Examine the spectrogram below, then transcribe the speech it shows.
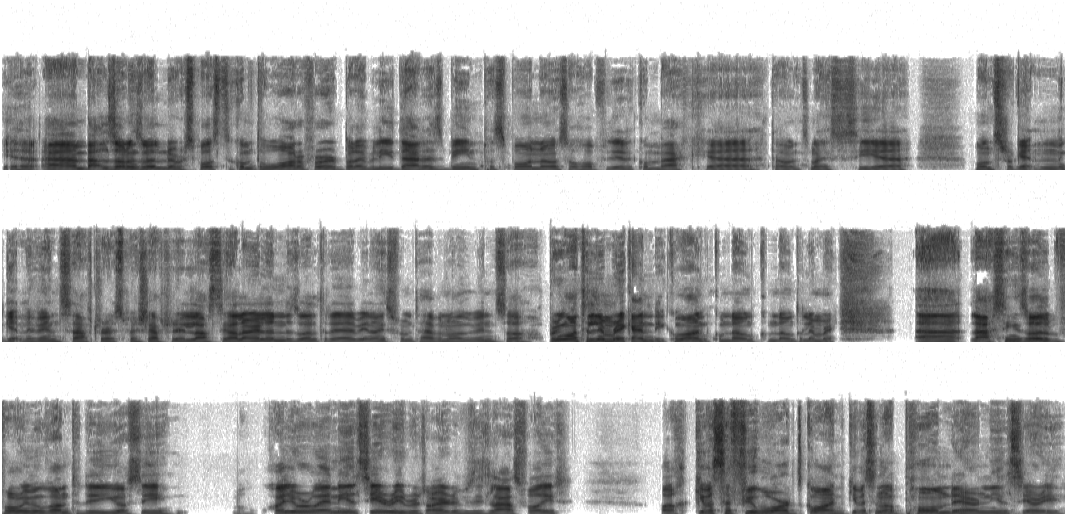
Yeah, um, Battlezone as well. They were supposed to come to Waterford, but I believe that has been postponed now. So hopefully they'll come back. Uh, that was nice to see uh, Munster getting getting events after, especially after they lost the All Ireland as well today. It'd be nice for them to have an all event. So bring on to Limerick, Andy. Come on, come down, come down to Limerick. Uh, last thing as well before we move on to the UFC. While you were away, Neil Seery retired. It was his last fight. Well, give us a few words. Go on, give us another poem there, Neil Seery.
